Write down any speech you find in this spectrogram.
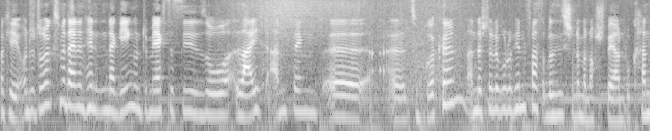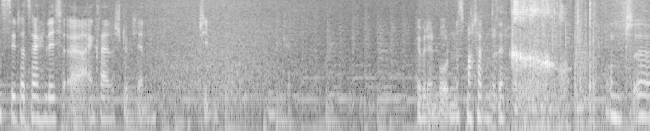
Okay, und du drückst mit deinen Händen dagegen und du merkst, dass sie so leicht anfängt äh, äh, zu bröckeln an der Stelle, wo du hinfasst, aber sie ist schon immer noch schwer und du kannst sie tatsächlich äh, ein kleines Stückchen schieben. Über den Boden. Das macht halt ein bisschen und äh,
